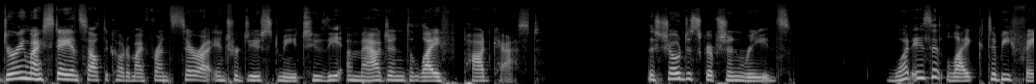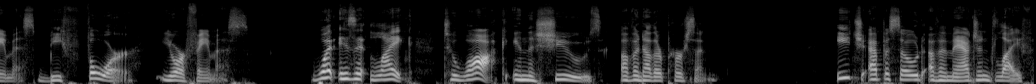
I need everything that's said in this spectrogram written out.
During my stay in South Dakota, my friend Sarah introduced me to the Imagined Life podcast. The show description reads What is it like to be famous before you're famous? What is it like to walk in the shoes of another person? Each episode of Imagined Life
